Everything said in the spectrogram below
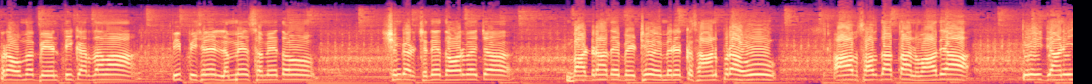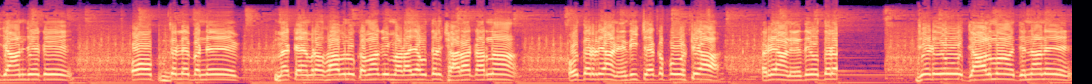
ਭਰਾਓ, ਮੈਂ ਬੇਨਤੀ ਕਰਦਾ ਵਾਂ ਵੀ ਪਿਛਲੇ ਲੰਮੇ ਸਮੇਂ ਤੋਂ ਸੰਘਰਸ਼ ਦੇ ਦੌਰ ਵਿੱਚ ਬਾਰਡਰਾਂ ਤੇ ਬੈਠੇ ਹੋਏ ਮੇਰੇ ਕਿਸਾਨ ਭਰਾਓ, ਆਪ ਸਭ ਦਾ ਧੰਨਵਾਦ ਆ। ਤੁਸੀਂ ਜਾਣੀ ਜਾਣ ਜੇ ਕਿ ਉਹ ਉਧਰਲੇ ਬੰਨੇ ਮੈਂ ਕੈਮਰਾ ਸਾਹਿਬ ਨੂੰ ਕਹਾਂਗੀ ਮਾੜਾ ਜਿਹਾ ਉਧਰ ਇਸ਼ਾਰਾ ਕਰਨਾ। ਉਧਰ ਹਰਿਆਣੇ ਦੀ ਚੈੱਕ ਪੋਸਟ ਆ, ਹਰਿਆਣੇ ਦੇ ਉਧਰ ਜਿਹੜੇ ਉਹ ਜ਼ਾਲਮ ਜਿਨ੍ਹਾਂ ਨੇ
